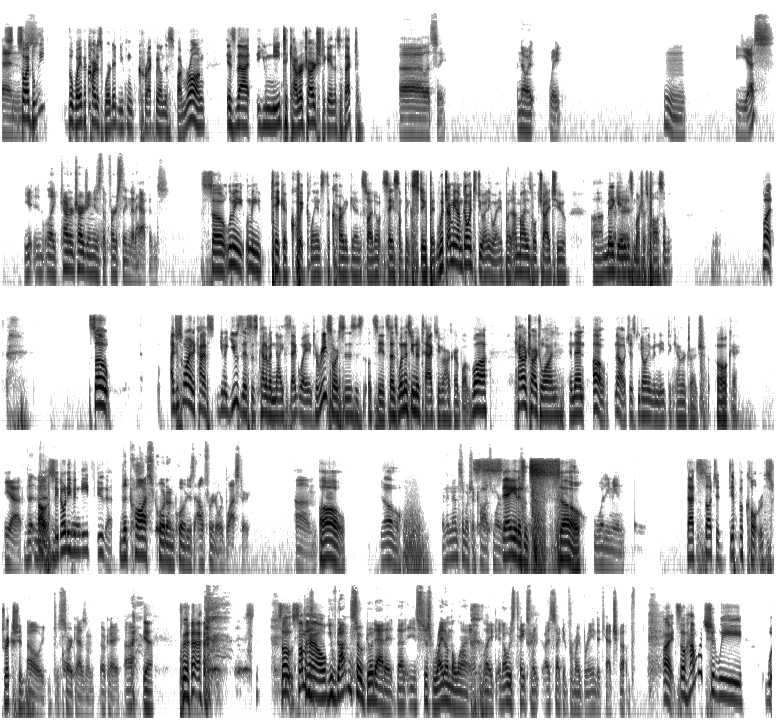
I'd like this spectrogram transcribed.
and so I believe the way the card is worded, and you can correct me on this if I'm wrong, is that you need to countercharge to gain this effect. Uh, let's see. No, it. Wait. Hmm. Yes. Like countercharging is the first thing that happens. So let me let me take a quick glance at the card again, so I don't say something stupid. Which I mean I'm going to do anyway, but I might as well try to uh, mitigate Okay. it as much as possible. But so I just wanted to kind of you know use this as kind of a nice segue into resources. Is, let's see, it says when this unit attacks, you have a hard card, blah blah blah. Countercharge one, and then oh no, just you don't even need to countercharge. Oh okay. Yeah. The the, Oh, so you don't even need to do that. the cost, quote unquote, is Alfred or Blaster. Um, Oh no. and then not so much a cost, more. Say it isn't so. What do you mean? That's such a difficult restriction. Oh, sarcasm. Okay. Uh, Yeah. so somehow, you've gotten so good at it that it's just right on the line. Like it always takes my a second for my brain to catch up. all right. So how much should we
